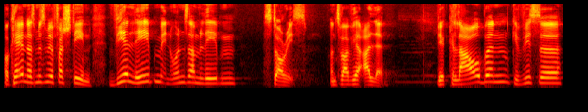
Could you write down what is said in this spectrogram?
Okay, und das müssen wir verstehen. Wir leben in unserem Leben Stories. Und zwar wir alle. Wir glauben gewisse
